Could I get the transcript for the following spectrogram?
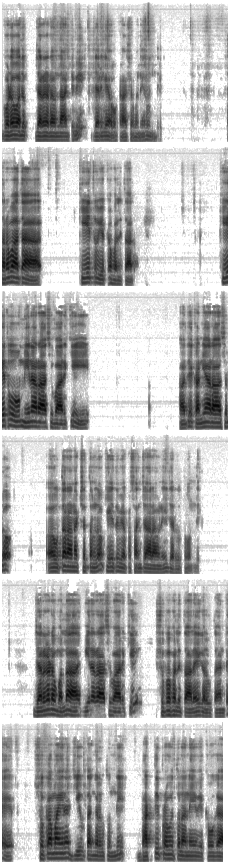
గొడవలు జరగడం లాంటివి జరిగే అవకాశం అనేది ఉంది. తర్వాత కేతు యొక్క ఫలితాలు. కేతు మీనరాశి వారికి అదే కన్యారాశిలో ఉత్తర నక్షత్రంలో కేతు యొక్క సంచారం అనేది జరుగుతుంది. జరగడం వల్ల మీనరాశి వారికి శుభ ఫలితాలే కలుగుతాయి. అంటే సుఖమైన జీవితం కలుగుతుంది. భక్తి ప్రవృత్తులు అనేవి ఎక్కువగా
